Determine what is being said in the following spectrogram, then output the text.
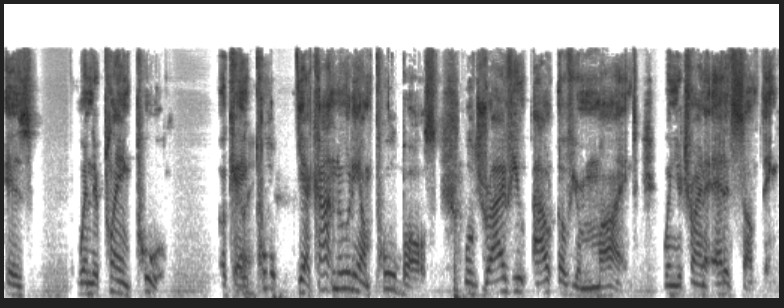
is when they're playing pool. Okay, right. pool yeah, continuity on pool balls will drive you out of your mind when you're trying to edit something.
